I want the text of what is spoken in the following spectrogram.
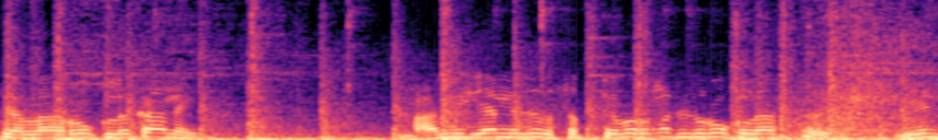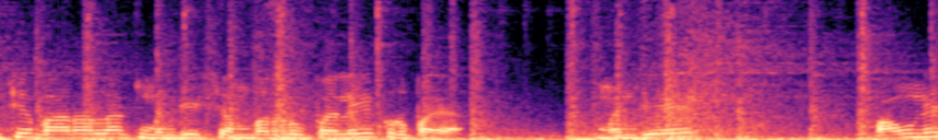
त्याला रोखलं का नाही? आम्ही यांनी जर सप्टेंबरमध्ये रोखलं असतं यांचे बारा लाख म्हणजे शंभर रुपयाला एक रुपया. म्हणजे पावणे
